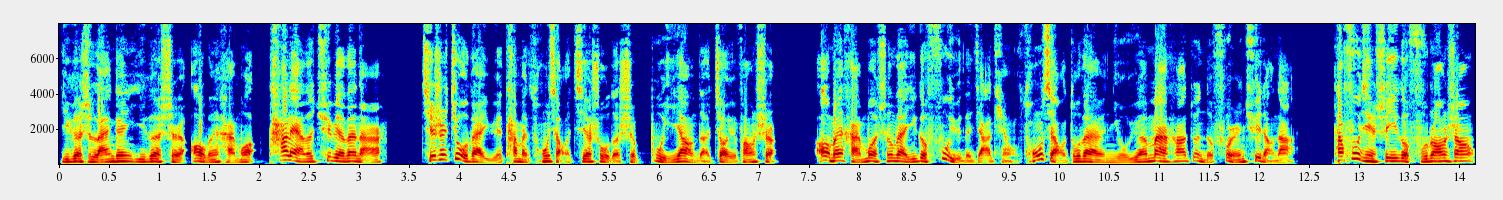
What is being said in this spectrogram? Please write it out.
一个是兰根，一个是奥本海默，他俩的区别在哪儿？其实就在于他们从小接受的是不一样的教育方式。奥本海默生在一个富裕的家庭，从小都在纽约曼哈顿的富人区长大。他父亲是一个服装商，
